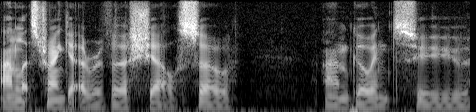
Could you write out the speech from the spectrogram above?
and let's try and get a reverse shell. So I'm going to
